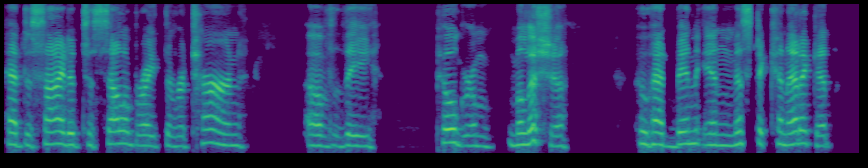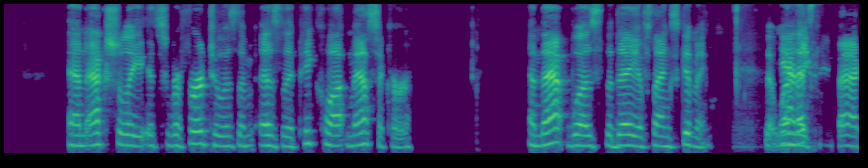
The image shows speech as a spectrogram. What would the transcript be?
had decided to celebrate the return of the pilgrim militia who had been in Mystic, Connecticut, and actually it's referred to as the as the Pequot massacre. And that was the day of Thanksgiving. That when yeah, they came back.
